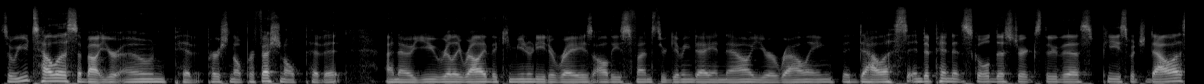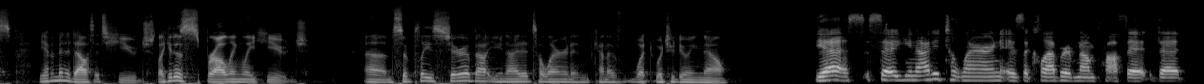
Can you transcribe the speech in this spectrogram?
So will you tell us about your own pivot, personal, professional pivot? I know you really rallied the community to raise all these funds through Giving Day, and now you're rallying the Dallas independent school districts through this piece. Which Dallas, if you haven't been to Dallas, it's huge. Like it is sprawlingly huge. Um, so please share about United to Learn and kind of what what you're doing now. Yes. So United to Learn is a collaborative nonprofit that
